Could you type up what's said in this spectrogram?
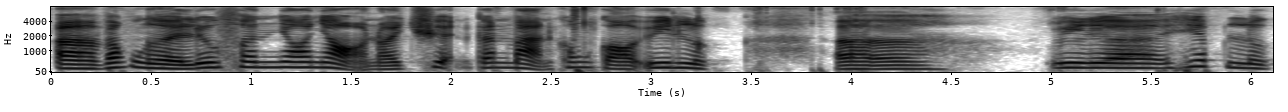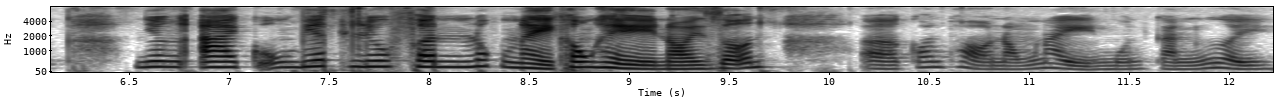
à, vóc người Lưu Phân nho nhỏ nói chuyện căn bản không có uy lực à, uy uh, hiếp lực nhưng ai cũng biết Lưu Phân lúc này không hề nói giỡn. À, con thỏ nóng này muốn cắn người.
